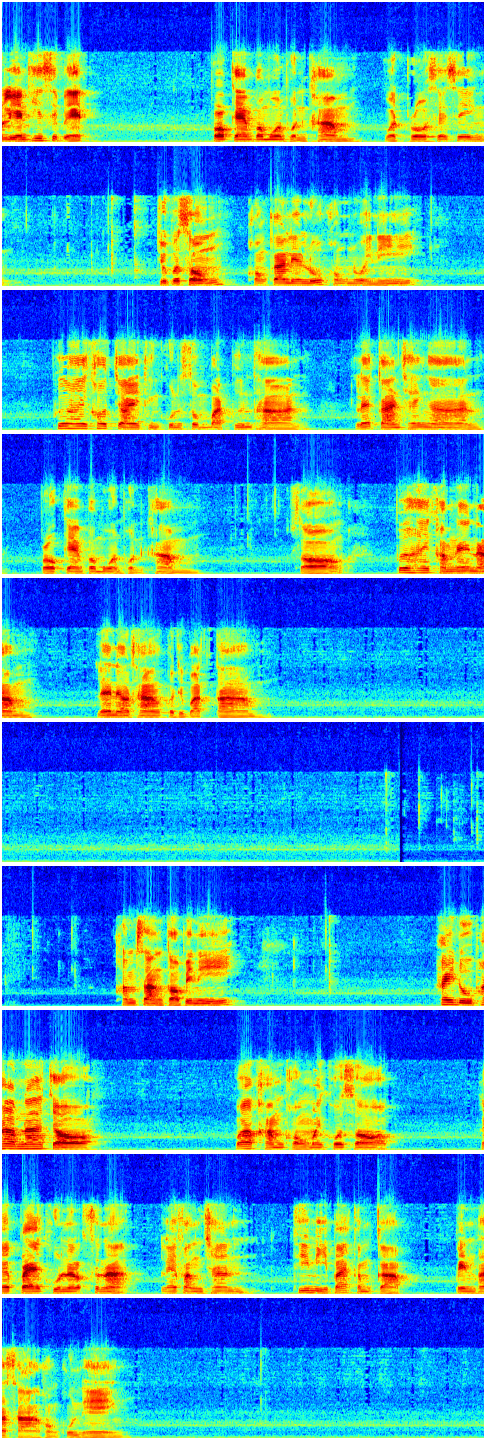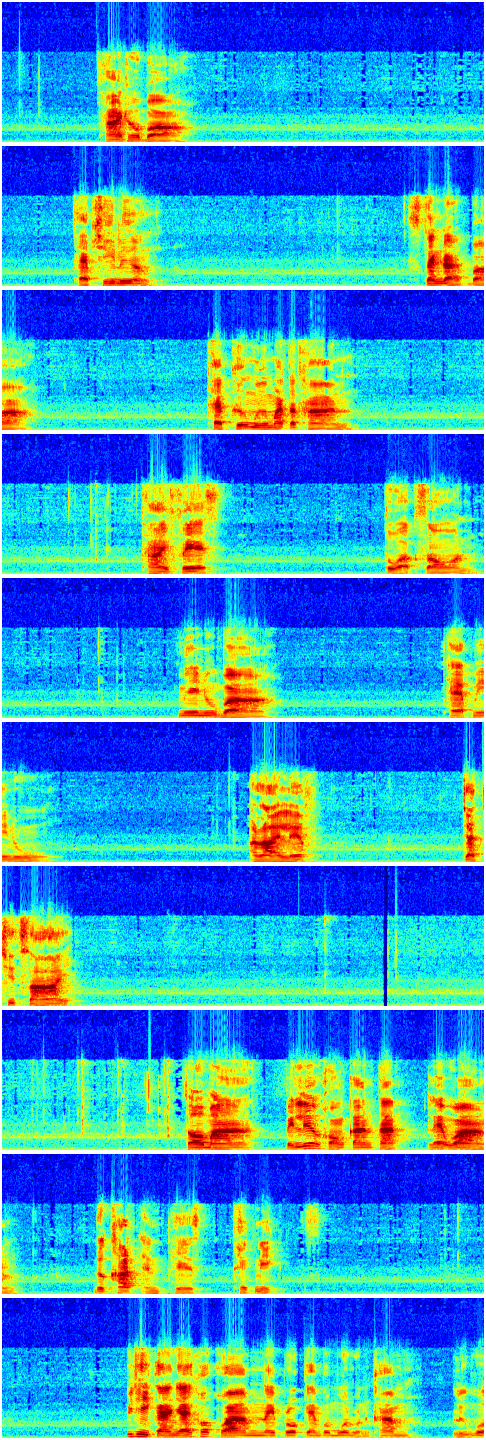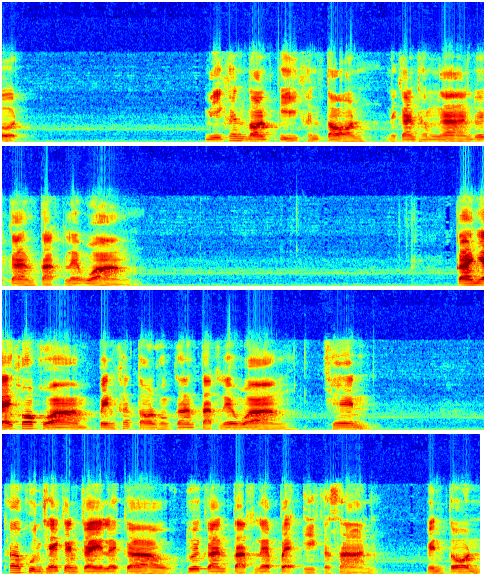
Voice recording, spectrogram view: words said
ทเรียนที่ 11 โปรแกรมประมวลผลคำ Word Processing จุดประสงค์ของการเรียนรู้ของหน่วยนี้ เพื่อให้เข้าใจถึงคุณสมบัติพื้นฐาน และการใช้งานโปรแกรมประมวลผลคำ 2. เพื่อให้คำแนะนำและแนวทางปฏิบัติตาม คำสั่งต่อไปนี้ ให้ดูภาพหน้าจอ ว่าคำของ Microsoft และแปลคุณลักษณะและฟังก์ชันที่มีป้ายกำกับเป็นภาษาของคุณเอง Title Bar แถบชื่อเรื่อง Standard Bar แถบเครื่องมือมาตรฐาน Typeface ตัวอักษร เมนูบาร์ แถบเมนู Align Left จัดชิดซ้าย ต่อมาเป็นเรื่องของการตัดและวาง The Cut and Paste Technique วิธีการย้ายข้อความในโปรแกรมประมวลผลคำหรือ Word มีขั้นตอนกี่ขั้นตอนในการทำงานด้วยการตัดและวาง การย้ายข้อความเป็นขั้นตอนของการตัดและวาง เช่น ถ้าคุณใช้กรรไกรและกาวด้วยการตัดและแปะเอกสาร เป็นต้น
